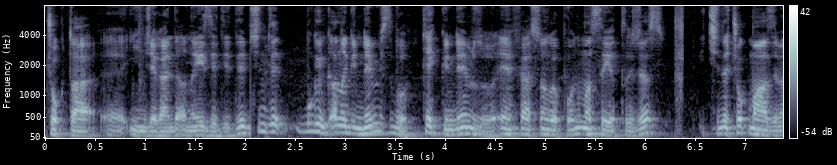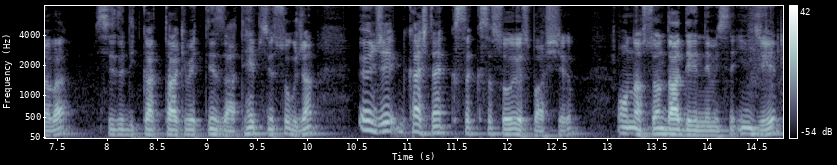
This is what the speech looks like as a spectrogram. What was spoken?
çok daha e, incelendi, analiz edildi. Şimdi bugünkü ana gündemimiz bu. Tek gündemimiz bu. Enflasyon raporunu masaya yatıracağız. İçinde çok malzeme var. Siz de dikkat takip ettiğiniz zaten. Hepsini soracağım. Önce birkaç tane kısa kısa soruyoruz başlayalım. Ondan sonra daha derinlemesine inceleyelim.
